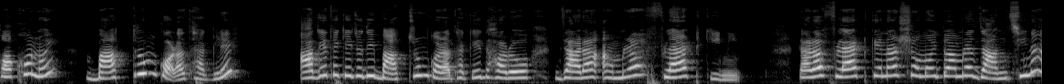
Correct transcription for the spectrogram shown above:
কখনোই বাথরুম করা থাকলে, আগে থেকে যদি বাথরুম করা থাকে, ধরো যারা আমরা ফ্ল্যাট কিনি তারা ফ্ল্যাট কেনার সময় তো আমরা জানছি না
